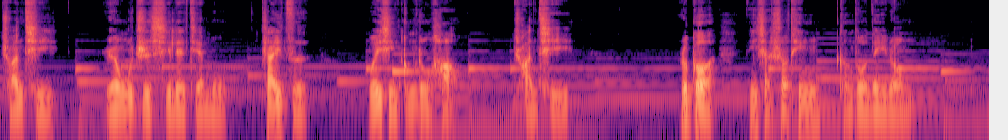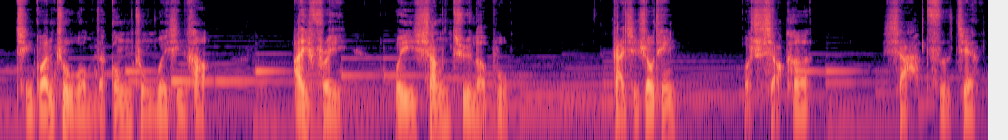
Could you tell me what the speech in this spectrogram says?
传奇人物志系列节目摘自微信公众号“传奇”。如果你想收听更多内容，请关注我们的公众微信号 “iFree 微商俱乐部”。感谢收听，我是小柯，下次见。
